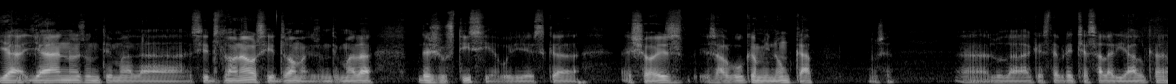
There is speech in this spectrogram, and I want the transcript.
Ja, ja no és un tema de si ets dona o si ets home, és un tema de, de justícia. Vull dir, és que això és, és algo que a mi no em cap, no sé, eh, lo d'aquesta bretxa salarial que,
